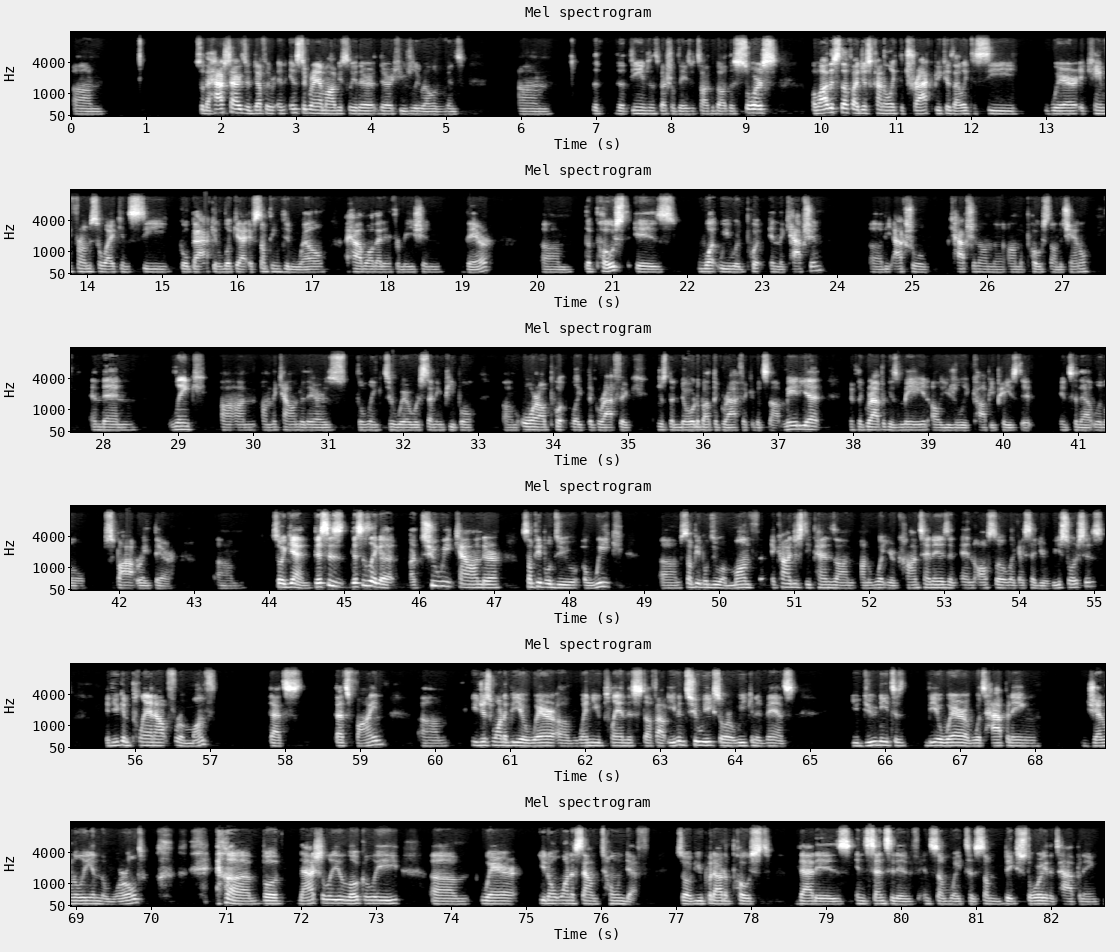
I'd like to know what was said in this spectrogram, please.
Um, so the hashtags are definitely and Instagram. Obviously, they're they're hugely relevant. Um, the the themes and special days we talked about. The source, a lot of stuff I just kind of like to track because I like to see where it came from so I can see, go back and look at if something did well. I have all that information there. Um, the post is what we would put in the caption, uh, the actual caption on the on the post on the channel, and then link on on the calendar. There is the link to where we're sending people, um, or I'll put like the graphic, just a note about the graphic if it's not made yet. If the graphic is made, I'll usually copy paste it into that little spot right there. Um, so again, this is this is like a, a two week calendar. Some people do a week, um, some people do a month. It kind of just depends on on what your content is and, and also, like I said, your resources. If you can plan out for a month, that's that's fine. Um, you just want to be aware of when you plan this stuff out, even two weeks or a week in advance. You do need to be aware of what's happening generally in the world, um, both nationally, locally, um, where you don't want to sound tone deaf. So if you put out a post that is insensitive in some way to some big story that's happening,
